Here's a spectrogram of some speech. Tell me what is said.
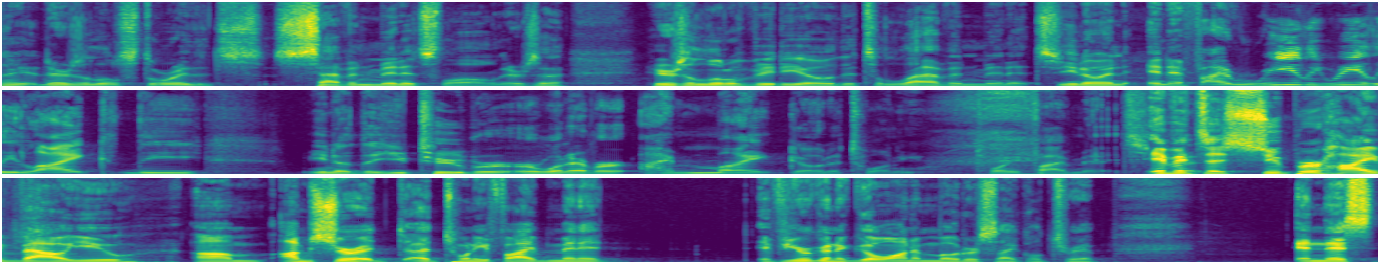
there- there's a little story that's seven minutes long, there's a here's a little video that's 11 minutes, you know, and, and if I really really like the you know the YouTuber or whatever, I might go to 20 25 minutes. If But- it's a super high value, um, I'm sure a, a 25 minute, if you're going to go on a motorcycle trip, and this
